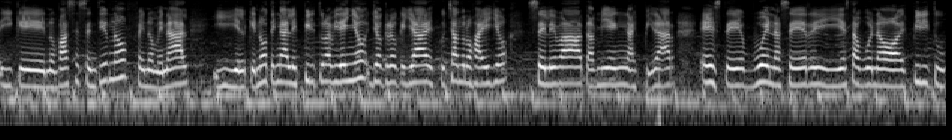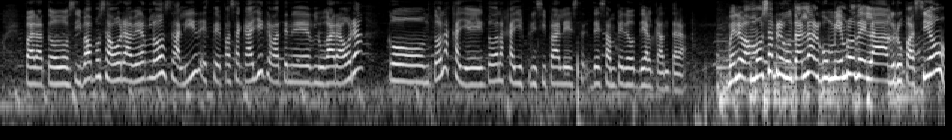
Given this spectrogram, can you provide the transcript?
y que nos va a hacer sentirnos fenomenal y el que no tenga el espíritu navideño, yo creo que ya escuchándolos a ellos se le va también a inspirar este buen hacer y este buen espíritu para todos. Y vamos ahora a verlos salir, este pasacalle que va a tener lugar ahora con todas las calles, en todas las calles principales de San Pedro de Alcántara. Bueno, vamos a preguntarle a algún miembro de la agrupación,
